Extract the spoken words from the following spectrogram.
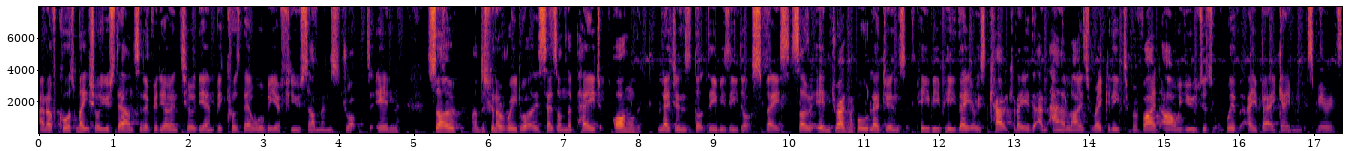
And of course make sure you stay on to the video until the end because there will be a few summons dropped in. So I'm just going to read what it says on the page on legends.dbz.space. So in Dragon Ball Legends, PvP data is calculated and analysed regularly to provide our users with a better gaming experience.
